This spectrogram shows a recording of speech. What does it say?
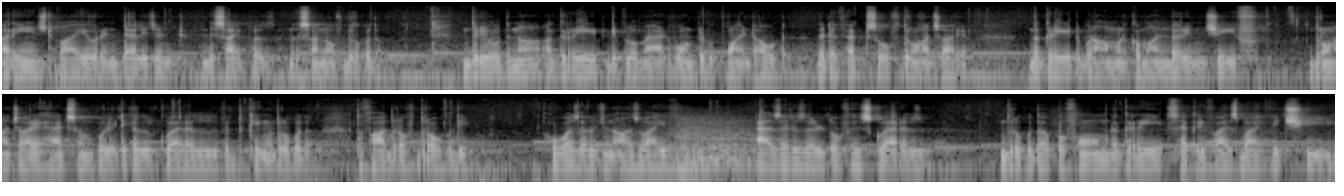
arranged by your intelligent disciple, the son of Drupada. Duryodhana, a great diplomat, wanted to point out the defects of Dronacharya, the great Brahman commander in chief. Dronacharya had some political quarrel with King Drupada, the father of Draupadi, who was Arjuna's wife. As a result of his quarrel, Drupada performed a great sacrifice by which he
